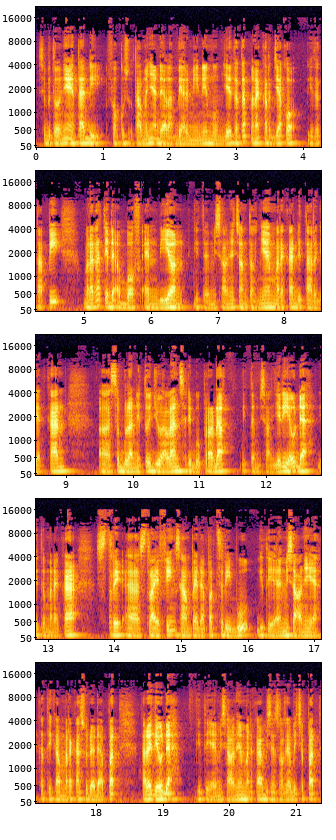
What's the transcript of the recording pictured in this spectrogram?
sebetulnya yang tadi fokus utamanya adalah bare minimum. Jadi tetap mereka kerja kok gitu. Tapi mereka tidak above and beyond gitu. Misalnya contohnya mereka ditargetkan uh, sebulan itu jualan 1000 produk gitu. Misalnya. Jadi ya udah gitu. Mereka stri uh, striving sampai dapat 1000 gitu ya. Misalnya ya. Ketika mereka sudah dapat target ya udah gitu ya. Misalnya mereka bisa selesai lebih cepat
